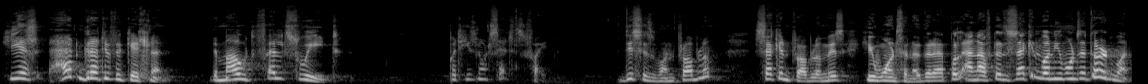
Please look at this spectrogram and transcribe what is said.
He has had gratification. The mouth felt sweet, but he's not satisfied. This is one problem. Second problem is he wants another apple, and after the second one, he wants a third one.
